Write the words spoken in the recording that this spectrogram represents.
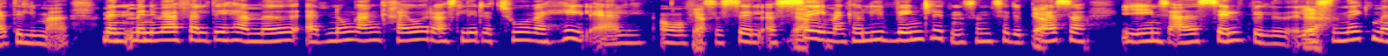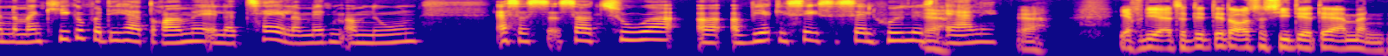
ja, det er lige meget. Men, men i hvert fald det her med, at nogle gange kræver det også lidt at turde være helt ærlig over for ja. sig selv, og se, ja. man kan jo lige vinkle den, sådan, så det passer ja. i ens eget selvbillede, eller ja. sådan, ikke? Men når man kigger på de her drømme, eller taler med dem om nogen, Altså, så, så ture og, og virkelig se sig selv hudløst ja. ærlig. Ja. Ja, fordi altså det, det der også at sige, det, det er, at man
